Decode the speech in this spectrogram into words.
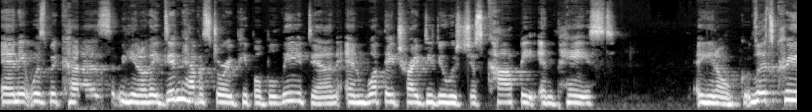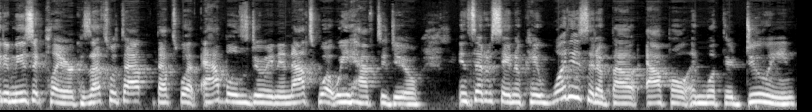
And it was because, you know, they didn't have a story people believed in. And what they tried to do was just copy and paste you know, let's create a music player because that's what that that's what Apple's doing and that's what we have to do. Instead of saying, okay, what is it about Apple and what they're doing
